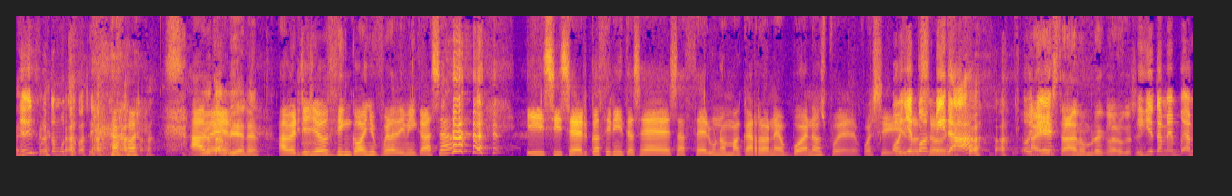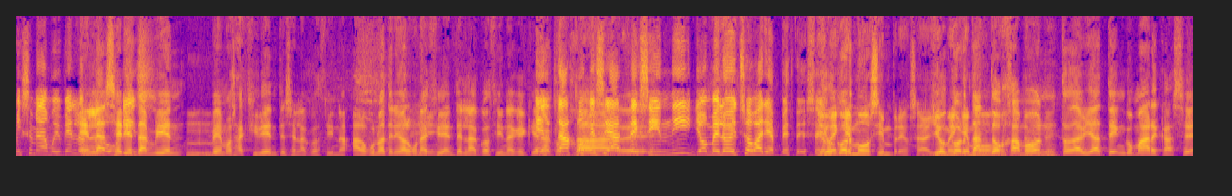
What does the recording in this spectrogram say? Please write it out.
Yo disfruto mucho cocinar. A Yo ver, también, ¿eh? A ver, yo Mm. llevo cinco años fuera de mi casa. Y si ser cocinitas es hacer unos macarrones buenos, pues, pues sí. Oye, pues soy. mira. Ahí Oye, están, hombre, claro que y sí. yo también, a mí se me da muy bien los En la serie también vemos accidentes en la cocina. ¿Alguno ha tenido algún Sí. accidente en la cocina que quiera El tajo que se hace Sidney, yo me lo he hecho varias veces. ¿eh? Yo, Yo me quemo siempre, o sea, yo, Yo, me cortando quemo jamón todavía tengo marcas, ¿eh?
